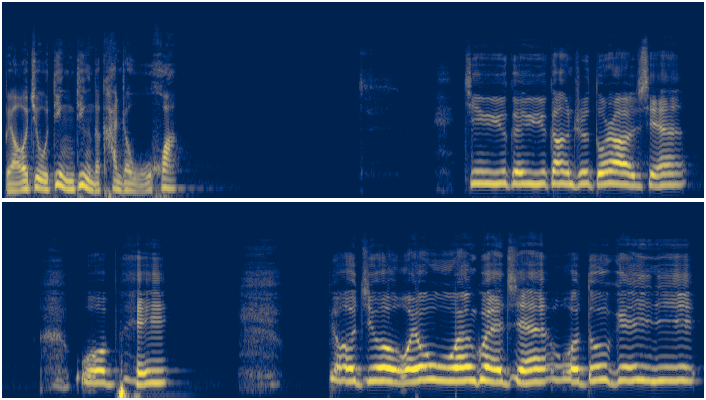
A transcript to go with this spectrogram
表舅定定的看着五花，金鱼跟鱼缸值多少钱？我赔。表舅，我有五万块钱，我都给你。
